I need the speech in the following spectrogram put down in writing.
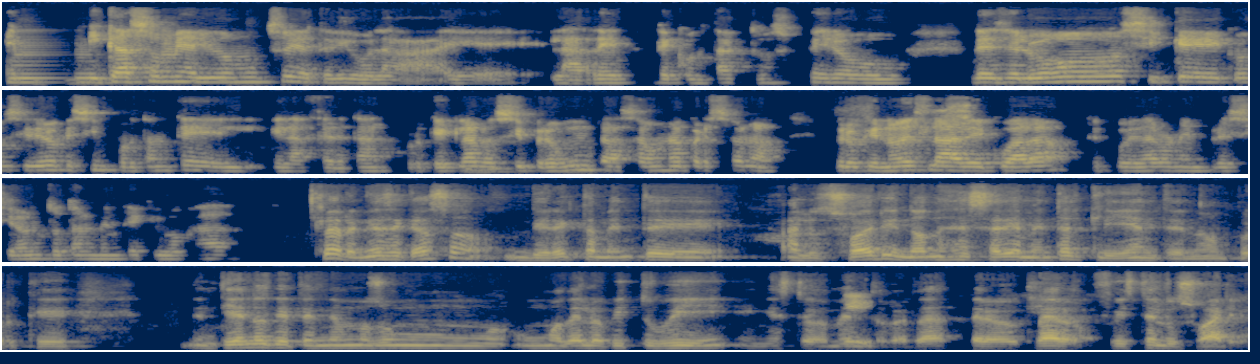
En mi caso me ayudó mucho, ya te digo, la, eh, la, red de contactos, pero desde luego sí que considero que es importante el, el, acertar, porque claro, si preguntas a una persona pero que no es la adecuada, te puede dar una impresión totalmente equivocada. Claro, en ese caso, directamente al usuario y no necesariamente al cliente, ¿no? Porque entiendo que tenemos un, un modelo B2B en este momento, ¿verdad? Pero claro, fuiste el usuario.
